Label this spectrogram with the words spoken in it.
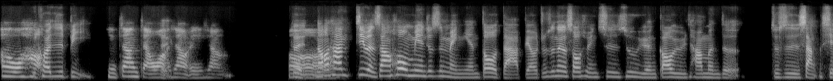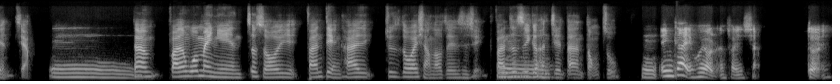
哦，我好一，块日币。你这样讲，我好像有印象。对，然后嗯他基本上后面就是每年都有达标，就是那个搜寻次数远高于他们的就是上限这样。嗯，但反正我每年这时候也，反正点开就是都会想到这件事情。反正这是一个很嗯简单的动作，嗯，应该也会有人分享。对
